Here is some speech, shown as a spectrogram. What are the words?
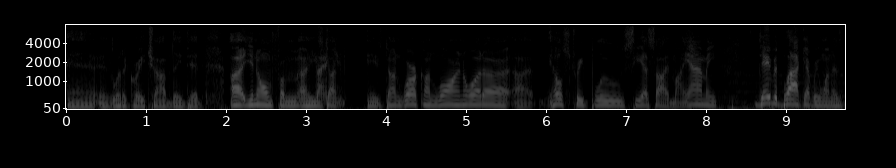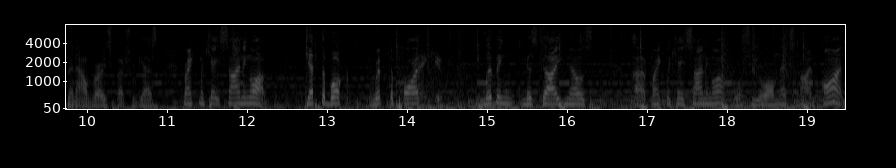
and, what a great job they did. Uh, you know him from uh, he's Thank done. He's done work on Law and Order, uh, Hill Street Blues, CSI Miami. David Black, everyone, has been our very special guest. Frank MacKay signing off. Get the book, Ripped Apart, Thank you. Living Misdiagnosed. Uh, Frank MacKay signing off. We'll see you all next time on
